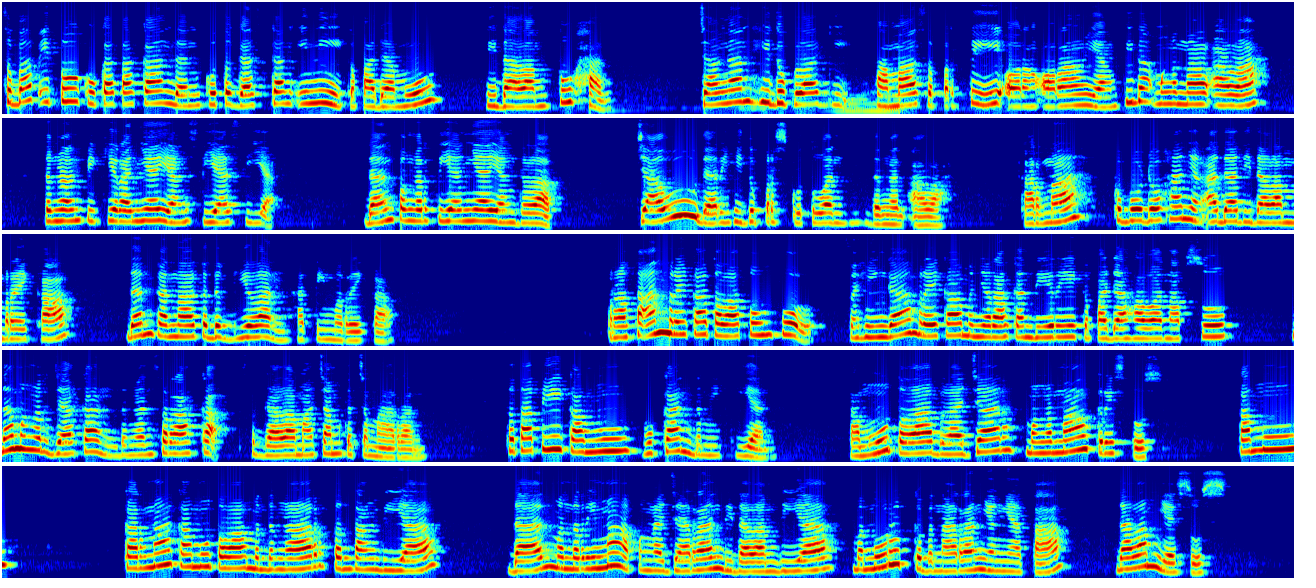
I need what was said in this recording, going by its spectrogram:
Sebab itu kukatakan dan kutegaskan ini kepadamu di dalam Tuhan. Jangan hidup lagi sama seperti orang-orang yang tidak mengenal Allah dengan pikirannya yang sia-sia dan pengertiannya yang gelap jauh dari hidup persekutuan dengan Allah. Karena kebodohan yang ada di dalam mereka dan karena kedegilan hati mereka. Perasaan mereka telah tumpul sehingga mereka menyerahkan diri kepada hawa nafsu dan mengerjakan dengan serakah segala macam kecemaran. Tetapi kamu bukan demikian kamu telah belajar mengenal Kristus. Kamu karena kamu telah mendengar tentang Dia dan menerima pengajaran di dalam Dia menurut kebenaran yang nyata dalam Yesus,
